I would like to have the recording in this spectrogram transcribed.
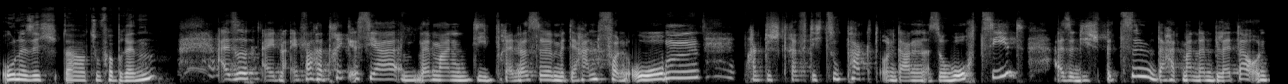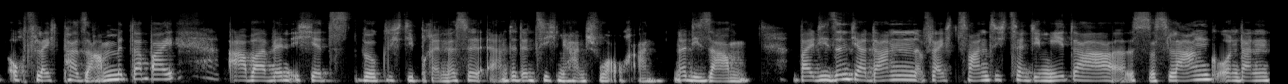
ohne sich da zu verbrennen? Also ein einfacher Trick ist ja, wenn man die Brennnessel mit der Hand von oben praktisch kräftig zupackt und dann so hochzieht, also die Spitzen, da hat man dann Blätter und auch vielleicht paar Samen mit dabei. Aber wenn ich jetzt wirklich die Brennnessel ernte, dann ziehe ich mir Handschuhe auch an, ne, die Samen. Weil die sind ja dann vielleicht 20 Zentimeter ist es lang und dann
